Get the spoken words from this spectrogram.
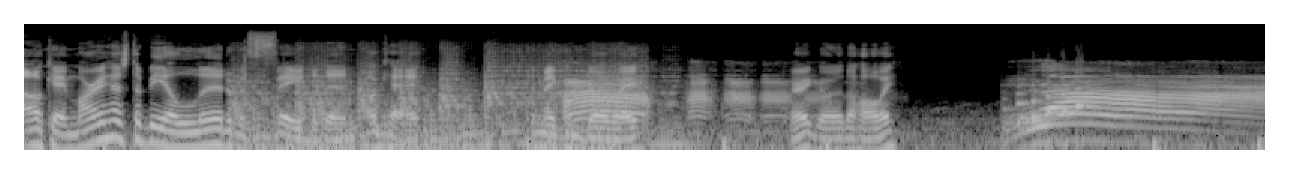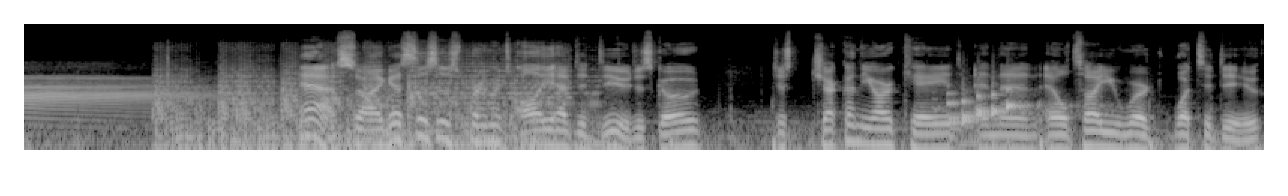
Okay, Mario has to be a little bit faded in. Okay. To make him go away. Alright, go to the hallway. Yeah, so I guess this is pretty much all you have to do. Just go, just check on the arcade, and then it'll tell you where what to do.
